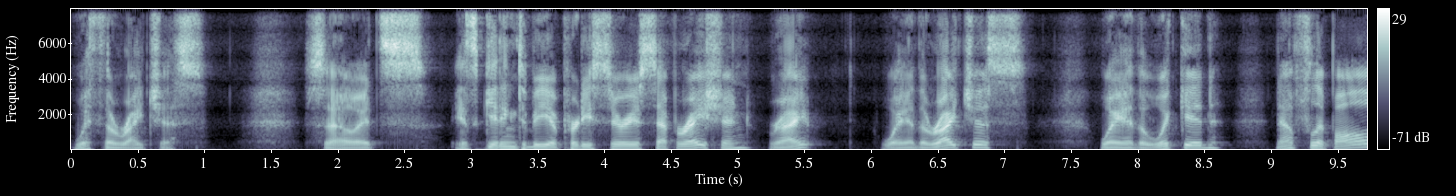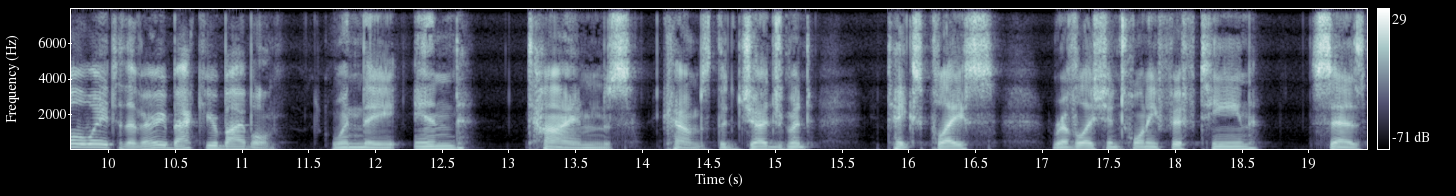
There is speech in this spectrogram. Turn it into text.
with the righteous. So it's it's getting to be a pretty serious separation, right? Way of the righteous, way of the wicked. Now flip all the way to the very back of your Bible. When the end times comes, the judgment takes place. Revelation 20:15 says,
